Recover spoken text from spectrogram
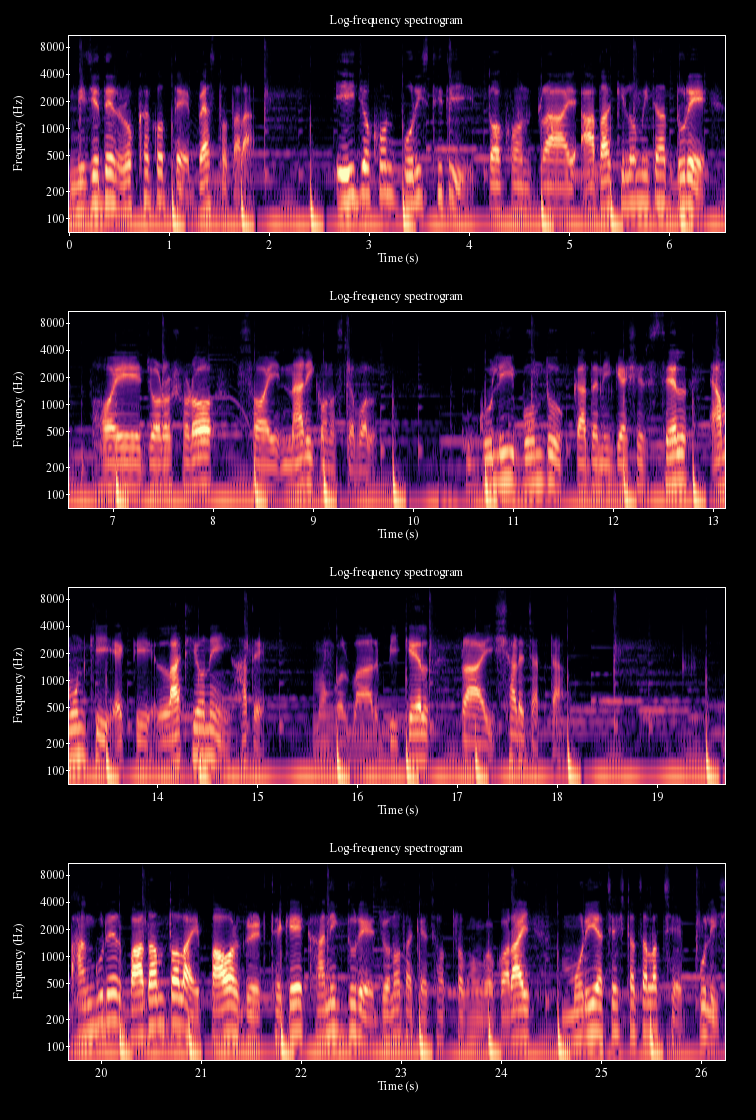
নিজেদের রক্ষা করতে ব্যস্ত তারা। এই যখন পরিস্থিতি, তখন প্রায় আধা কিলোমিটার দূরে ভয়ে জড়সড় ছয় নারী কনস্টেবল। গুলি, বন্দুক, কাদানি গ্যাসের সেল, এমনকি একটি লাঠিও নেই হাতে। মঙ্গলবার বিকেল প্রায় সাড়ে চারটা। ভাঙ্গুরের বাদামতলায় পাওয়ার গ্রেড থেকে খানিক দূরে জনতাকে ছত্রভঙ্গ করায় মরিয়া চেষ্টা চালাচ্ছে পুলিশ।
